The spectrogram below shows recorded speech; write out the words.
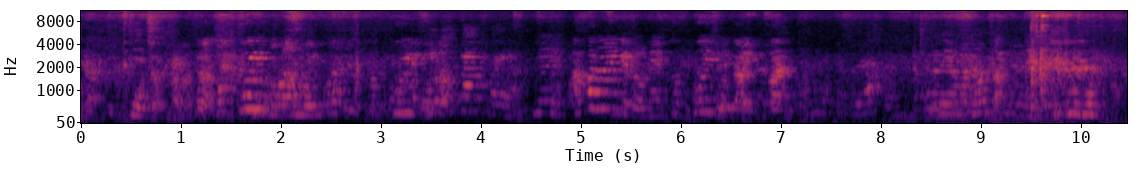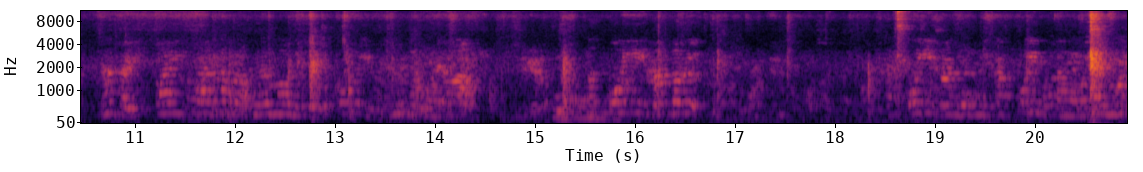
こうちゃんかっこいいボタンもいっぱいある。かっこいいボタン。ね開かないけどね、かっこいいボタンいっぱい。これはなんだろうね。なんかいっぱいいっぱいあるからこれもめっちゃ可愛いいよなんだこれはかっこいいハンドルかっこいいハンドルにかっこいいボタンがございます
